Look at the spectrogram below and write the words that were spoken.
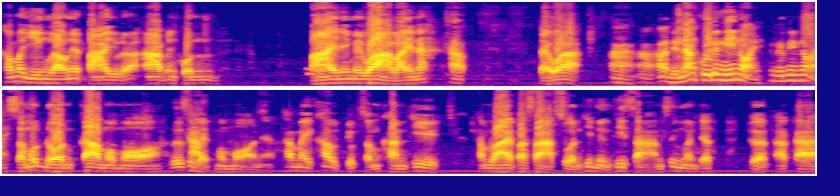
เขามายิงเราเนี่ยตายอยู่แล้ว อาเป็นคนตายนี่ไม่ว่าอะไรนะครับ แต่ว่า อ่าอ่าอ่าเดี๋ยวนั่งคุยเรื่องนี้หน่อยเรื่องนี้หน่อย สมมติโดน9มม หรือครับ11มม เนี่ย ถ้าไม่เข้าจุดสำคัญที่ ทำลายประสาทส่วนที่หนึ่งที่สามซึ่งมันจะเกิดอาการ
